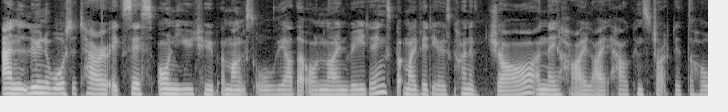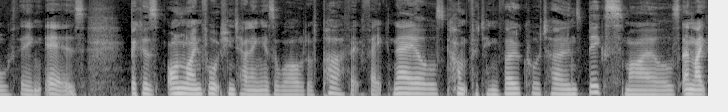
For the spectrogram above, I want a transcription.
And Lunar Water Tarot exists on YouTube amongst all the other online readings, but my videos kind of jar and they highlight how constructed the whole thing is because online fortune telling is a world of perfect fake nails, comforting vocal tones, big smiles, and like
